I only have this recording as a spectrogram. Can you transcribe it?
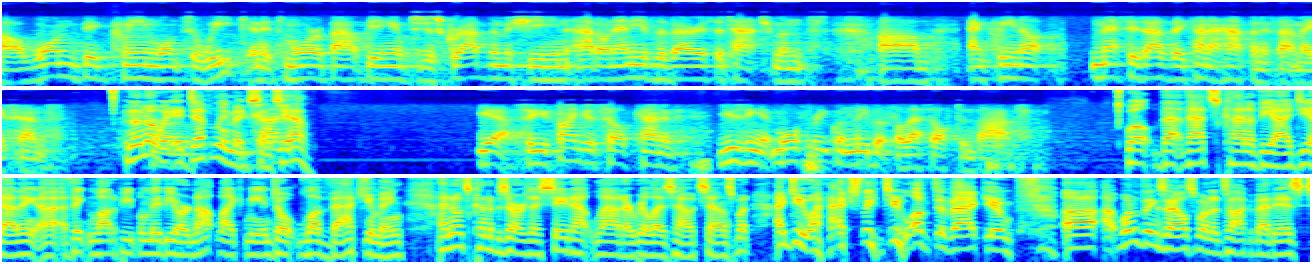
uh, one big clean once a week, and it's more about being able to just grab the machine, add on any of the various attachments, um, and clean up messes as they kind of happen, if that makes sense. No, no, so it definitely makes sense, yeah. Yeah, so you find yourself kind of using it more frequently but for less often perhaps. Well, that that's kind of the idea. I think uh, I think a lot of people maybe are not like me and don't love vacuuming. I know it's kind of bizarre as I say it out loud. I realize how it sounds, but I do. I actually do love to vacuum. Uh, one of the things I also want to talk about is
